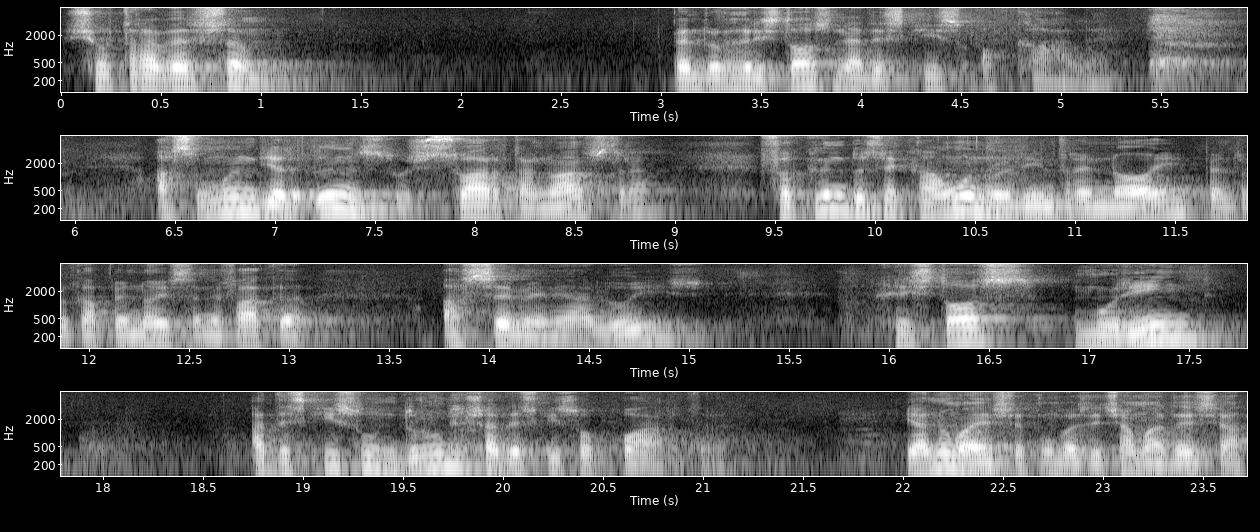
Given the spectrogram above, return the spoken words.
Și o traversăm. Pentru că Hristos ne-a deschis o cale. Asumând El însuși soarta noastră, făcându-se ca unul dintre noi, pentru ca pe noi să ne facă asemenea Lui, Hristos, murind, a deschis un drum și a deschis o poartă. Ea nu mai este, cum vă ziceam adesea,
